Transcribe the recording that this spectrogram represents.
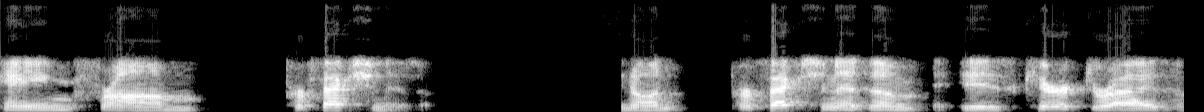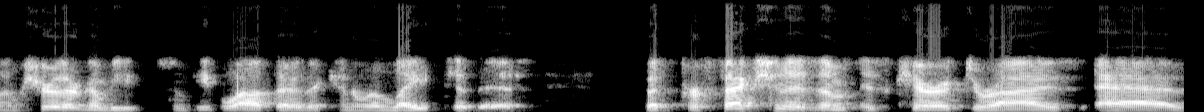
came from perfectionism. You know, and perfectionism is characterized, and I'm sure there are going to be some people out there that can relate to this, but perfectionism is characterized as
